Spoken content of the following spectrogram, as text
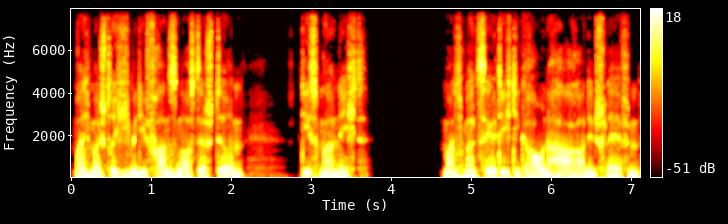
Manchmal strich ich mir die Fransen aus der Stirn, diesmal nicht. Manchmal zählte ich die grauen Haare an den Schläfen,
